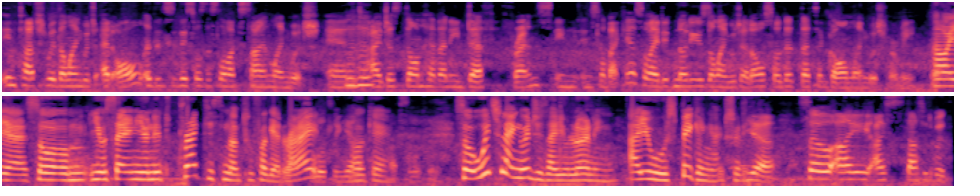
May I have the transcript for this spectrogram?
in touch with the language at all, this, this was the Slovak sign language, and mm-hmm. I just don't have any deaf friends in, in Slovakia, so I did not use the language at all. So that that's a gone language for me. Oh yeah. So um, you're saying you need to practice not to forget, right? Absolutely. Yeah. Okay. Absolutely. So which languages are you learning? Are you speaking actually? Yeah. So I I started with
